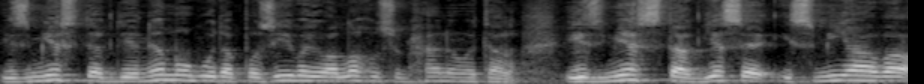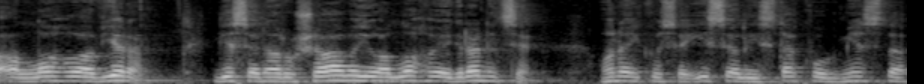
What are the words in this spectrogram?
iz mjesta gdje ne mogu da pozivaju Allahu subhanahu wa ta'ala, iz mjesta gdje se ismijava Allahova vjera, gdje se narušavaju Allahove granice, onaj ko se iseli iz takvog mjesta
